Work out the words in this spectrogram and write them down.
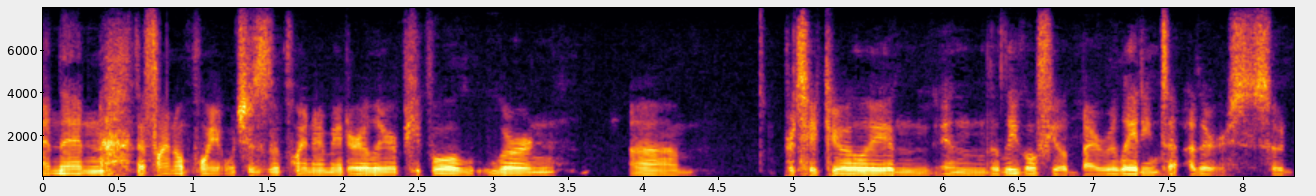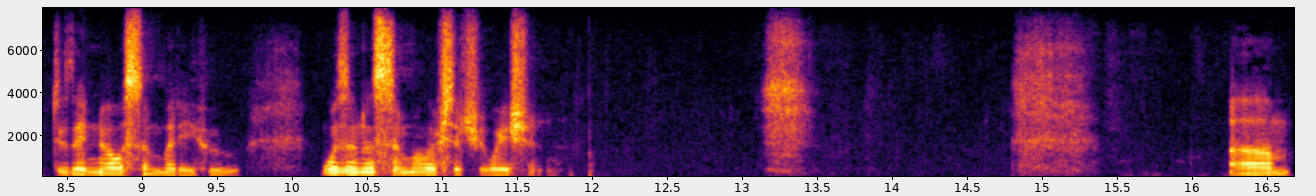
And then the final point, which is the point I made earlier, people learn, um, particularly in, in the legal field, by relating to others. So do they know somebody who was in a similar situation. Um,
